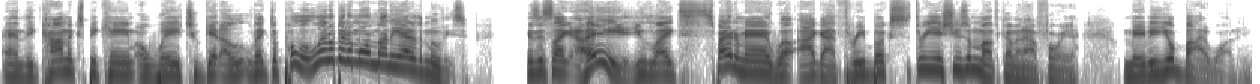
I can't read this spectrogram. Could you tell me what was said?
and the comics became a way to get a like to pull a little bit of more money out of the movies. Because it's like, hey, you liked Spider Man? Well, I got three books, three issues a month coming out for you. Maybe you'll buy one.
